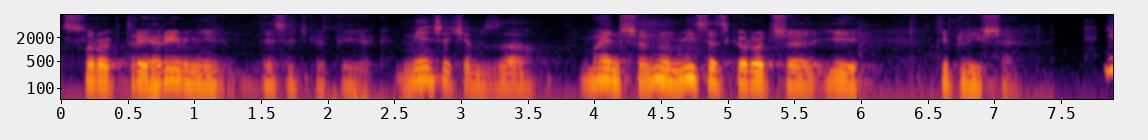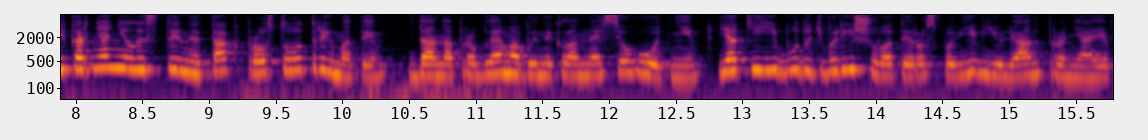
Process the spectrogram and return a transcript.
43 гривні 10 копійок. Меньше, чем за... Менше, ну місяць коротше і тепліше. Лікарняні листи не так просто отримати. Дана проблема виникла не сьогодні. Як її будуть вирішувати, розповів Юліан Проняєв.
